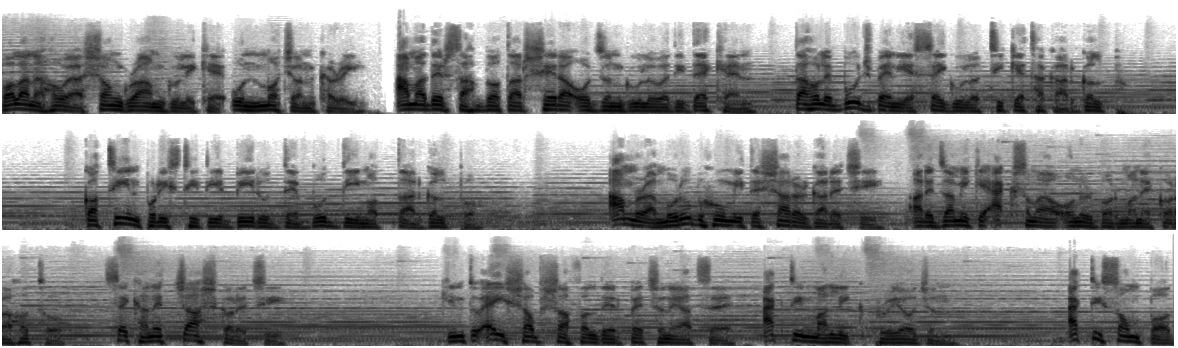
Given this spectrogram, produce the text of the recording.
বলানো হওয়া সংগ্রামগুলিকে উন্মোচন করি। আমাদের সাহবতার সেরা অর্জনগুলো যদি দেখেন, তাহলে বুঝবেন এ সেগুলো টিকে থাকার গল্প। কঠিন পরিস্থিতির বিরুদ্ধে বুদ্ধিমত্তার গল্প। আমরা মরুভূমিতে সারর গাড়েছি আর জমিকে একসময় অনুর্বর মনে করা হতো, সেখানে চাষ করেছি। কিন্তু এই সব সাফল্যের পেছনে আছে একটি মালিক প্রয়োজন। একটি সম্পদ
